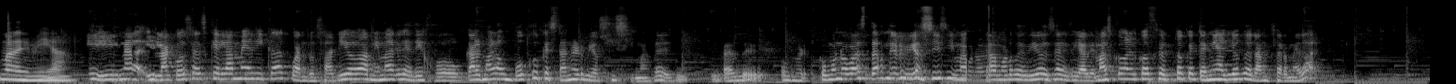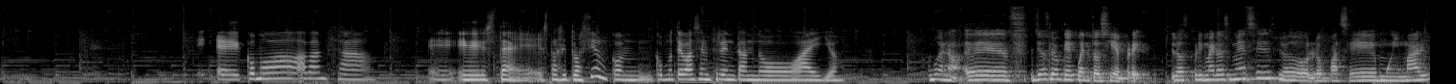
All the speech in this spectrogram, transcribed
Madre mía. Y, nada, y la cosa es que la médica, cuando salió, a mi madre le dijo, cálmala un poco, que está nerviosísima. ¿Cómo no va a estar nerviosísima, por el amor de Dios? ¿sabes? Y además con el concepto que tenía yo de la enfermedad. Eh, ¿Cómo avanza eh, esta, esta, situación? ¿Cómo te vas enfrentando a ello? Bueno, eh, yo es lo que cuento siempre. Los primeros meses lo, lo pasé muy mal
